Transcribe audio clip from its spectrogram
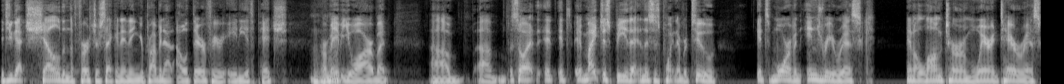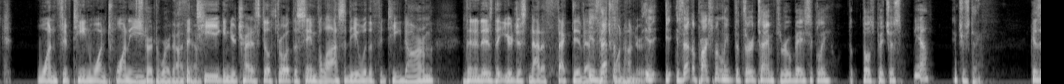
if you got shelled in the first or second inning, you're probably not out there for your 80th pitch, or maybe you are, but uh, uh, so it, it it might just be that, and this is point number two. It's more of an injury risk and a long term wear and tear risk. 115, 120, Start to wear down, yeah. fatigue, and you're trying to still throw at the same velocity with a fatigued arm than it is that you're just not effective at Is that pitch the- 100. Is, is that approximately the third time through, basically, th- those pitches? yeah. Interesting. Because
